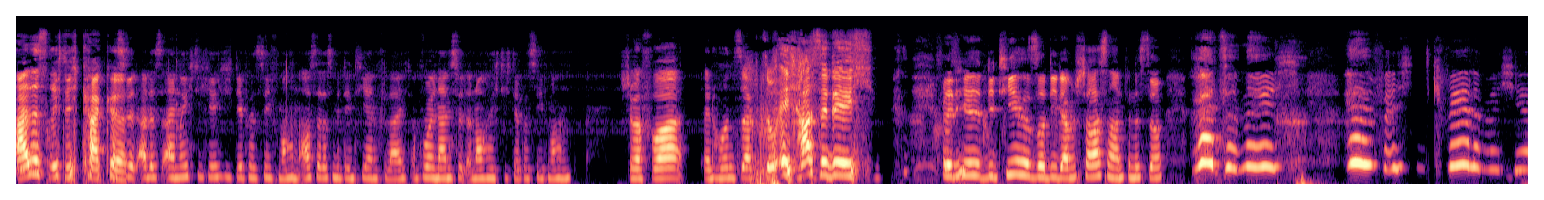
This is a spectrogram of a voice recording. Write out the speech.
alles richtig Das kacke. wird alles einen richtig, richtig depressiv machen. Außer das mit den Tieren vielleicht. Obwohl, nein, es wird dann auch richtig depressiv machen. Stell dir mal vor, dein Hund sagt so, ich hasse dich. Oder die, die Tiere so, die da am Straßenrand findest, so, rette mich! Hilfe, ich quäle mich hier.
